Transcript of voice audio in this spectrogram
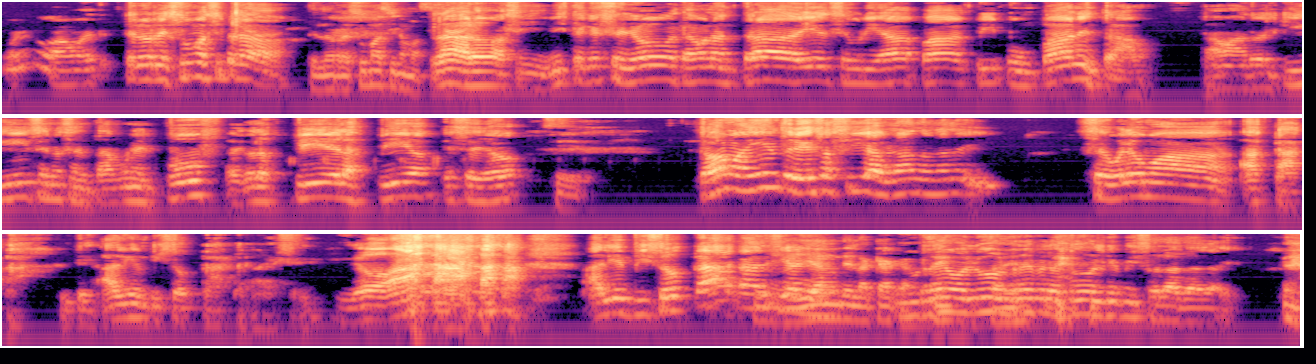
Bueno, vamos, te lo resumo así para... Te lo resumo así nomás. Claro, así, viste qué sé yo, estamos en la entrada ahí en seguridad, pa, pim, pum, pan, entramos. Estábamos dando el 15, nos sentamos en el puff, ahí con los pibes, las pibas, qué sé yo. Sí. Estábamos ahí entre eso así, hablando, hablando, y se vuelve como a, a caca. Alguien pisó caca, parece. Y yo, ¡ah! Alguien pisó caca, decía yo. de la caca. Un Sí, re boludo, un re pelotudo el que pisó la caca ahí.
